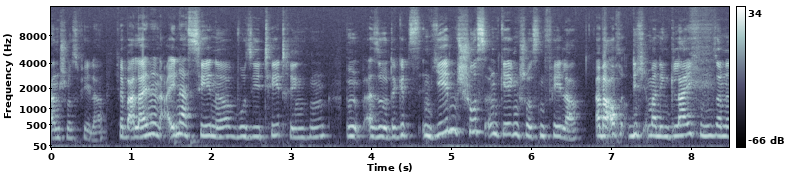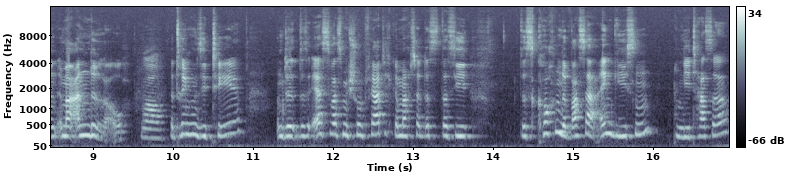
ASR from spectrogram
Anschlussfehler. Ich habe alleine in einer Szene, wo sie Tee trinken, also da gibt es in jedem Schuss und Gegenschuss einen Fehler. Aber auch nicht immer den gleichen, sondern immer andere auch. Wow. Da trinken sie Tee und das das erste, was mich schon fertig gemacht hat, ist, dass sie das kochende Wasser eingießen in die Tasse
